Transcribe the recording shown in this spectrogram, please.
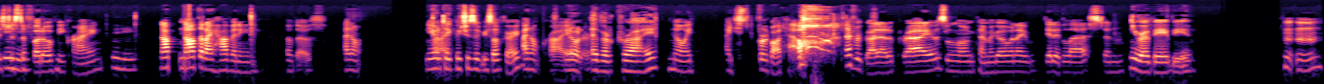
is just a Mhm. photo of me crying. Mhm. Not not that I have any of those. I don't You don't Cry. take pictures of yourself crying. I don't cry. you don't ever. ever cry. No, I I forgot how. I forgot how to cry. It was a long time ago when I did it last, and You're a baby, mm-mm.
